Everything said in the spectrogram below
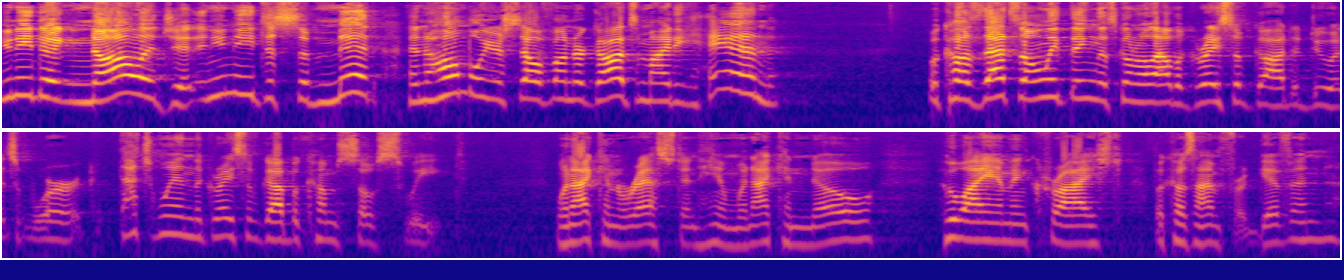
You need to acknowledge it and you need to submit and humble yourself under God's mighty hand because that's the only thing that's going to allow the grace of God to do its work. That's when the grace of God becomes so sweet. When I can rest in Him, when I can know who I am in Christ because I'm forgiven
